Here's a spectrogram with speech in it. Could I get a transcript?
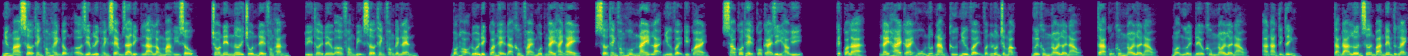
Nhưng mà Sở Thanh Phong hành động ở Diêm Lịch Hành xem ra định là lòng mang ý xấu, cho nên nơi trốn để phòng hắn, tùy thời đều ở phòng bị Sở Thanh Phong đánh lén. Bọn họ đối địch quan hệ đã không phải một ngày hai ngày, Sở Thanh Phong hôm nay lại như vậy kỳ quái, sao có thể có cái gì hảo ý? Kết quả là, này hai cái hũ nút nam cứ như vậy vẫn luôn trầm mặc, ngươi không nói lời nào, ta cũng không nói lời nào, mọi người đều không nói lời nào, an an tĩnh tĩnh. Tảng đá lớn sơn ban đêm thực lạnh,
